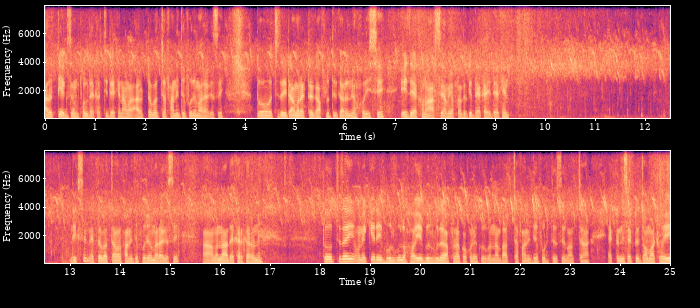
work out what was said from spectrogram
আরেকটি এক্সাম্পল দেখাচ্ছি। দেখেন, আমার আরেকটা বাচ্চা ফানিতে পড়ে মারা গেছে। তো হচ্ছে যে এটা আমার একটা গাফলতির কারণে হয়েছে। এই যে এখনও আছে, আমি আপনাদেরকে দেখাই। দেখেন দেখছেন, একটা বাচ্চা আমার পানিতে পড়ে মারা গেছে আমার না দেখার কারণে। তো হচ্ছে যাই অনেকের এই ভুলগুলো হয়, এই ভুলগুলো আপনারা কখনোই করবেন না। বাচ্চা পানিতে পড়তেছে, বাচ্চা একটা নিচে একটা জমাট হয়ে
